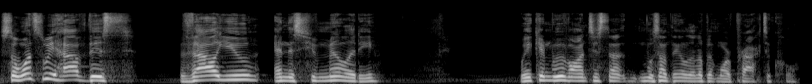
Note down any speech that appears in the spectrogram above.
So once we have this value and this humility, we can move on to some, something a little bit more practical.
